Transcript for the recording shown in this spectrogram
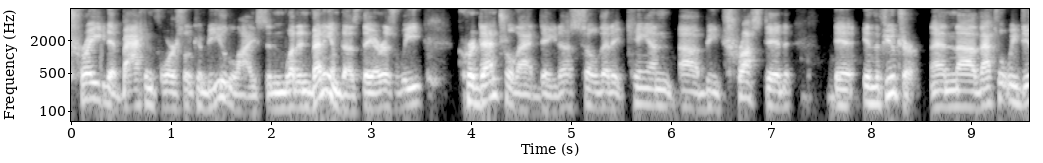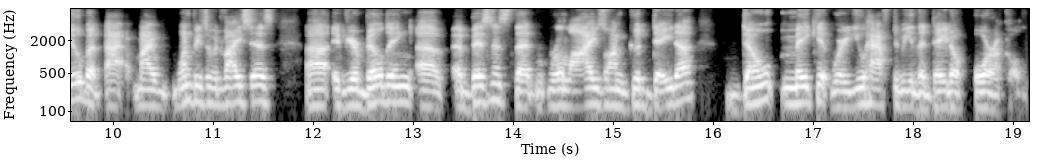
trade it back and forth so it can be utilized. And what Inveniam does there is we credential that data so that it can uh, be trusted in the future. And uh, that's what we do. But uh, my one piece of advice is uh, if you're building a, a, business that relies on good data, don't make it where you have to be the data oracle.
